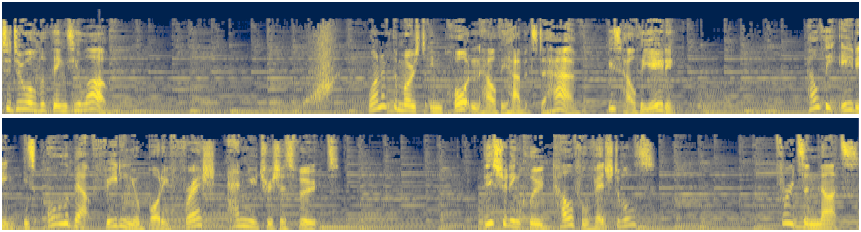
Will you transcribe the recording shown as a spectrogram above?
to do all the things you love. One of the most important healthy habits to have is healthy eating. Healthy eating is all about feeding your body fresh and nutritious foods. This should include colourful vegetables, fruits and nuts,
